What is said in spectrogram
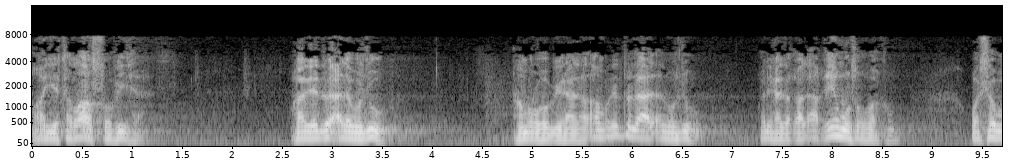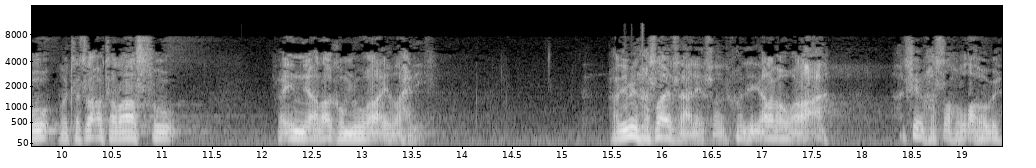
وأن يتراصوا فيها. وهذا يدل على وجوب أمره بهذا الأمر يدل على الوجوب. ولهذا قال أقيموا صفوفكم وسووا وتراصوا فإني أراكم من وراء ظهري. هذه من خصائص عليه الصلاة والسلام. يرى من وراءه. شيء خصه الله به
